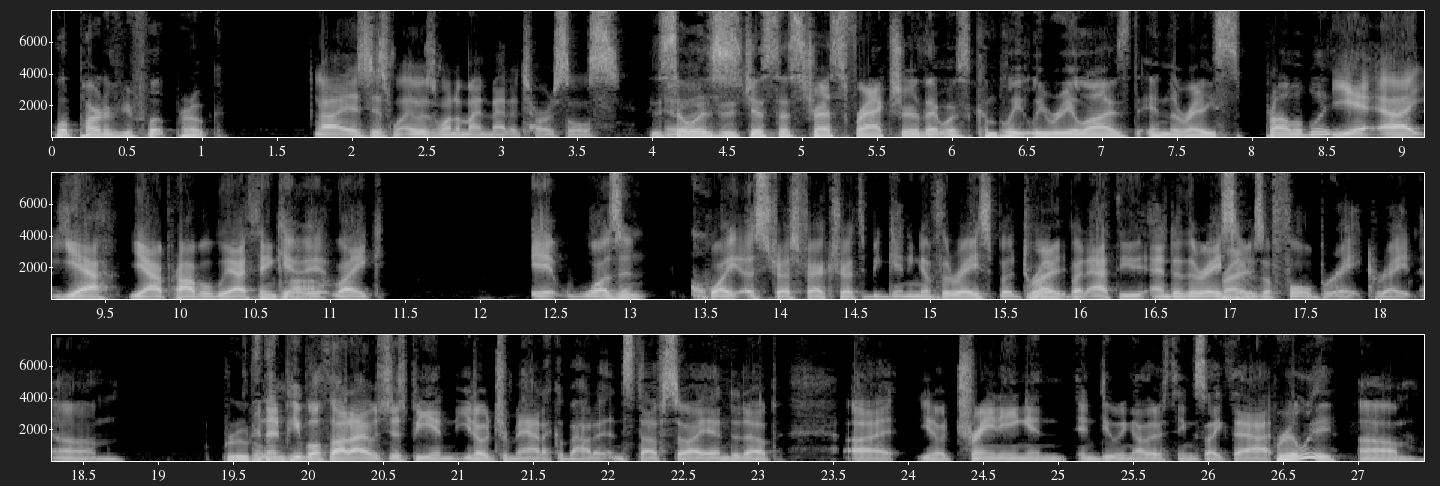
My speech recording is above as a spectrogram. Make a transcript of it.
what part of your foot broke? Uh, it's just it was one of my metatarsals. It so was, it just a stress fracture that was completely realized in the race? Probably. Yeah, uh, yeah, yeah. Probably. I think it, it like it wasn't quite a stress fracture at the beginning of the race, but toward, right. but at the end of the race, right. it was a full break, right? Um, Brutal. And then people thought I was just being, you know, dramatic about it and stuff. So I ended up, uh, you know, training and and doing other things like that. Really? Um,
